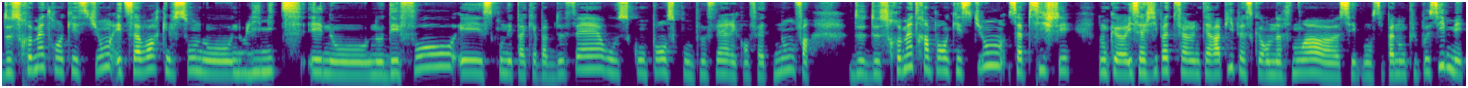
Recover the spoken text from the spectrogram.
de se remettre en question et de savoir quelles sont nos, limites et nos, défauts et ce qu'on n'est pas capable de faire ou ce qu'on pense qu'on peut faire et qu'en fait non. Enfin, de, se remettre un peu en question sa psyché. Donc, il ne s'agit pas de faire une thérapie parce qu'en neuf mois, c'est bon, c'est pas non plus possible, mais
